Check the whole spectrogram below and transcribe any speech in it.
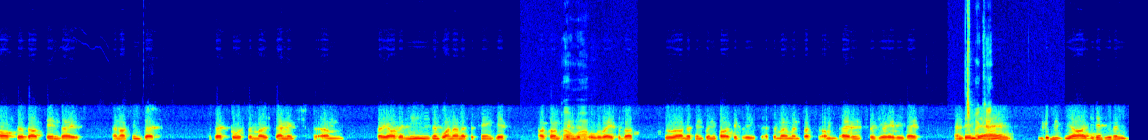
after about ten days, and I think that that caused the most damage. Um, so yeah, the knee isn't 100% yet. I can't Oh, bend wow. it all the way. It's about 225 degrees at the moment, but I'm having physio every day. And then the Okay. hand, didn't, yeah, I didn't even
